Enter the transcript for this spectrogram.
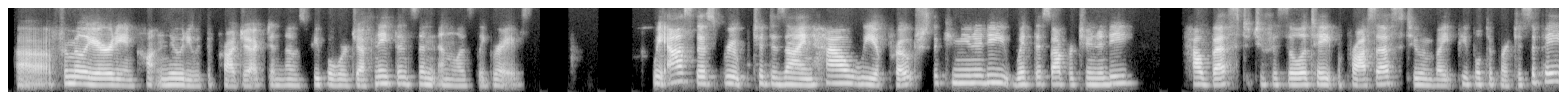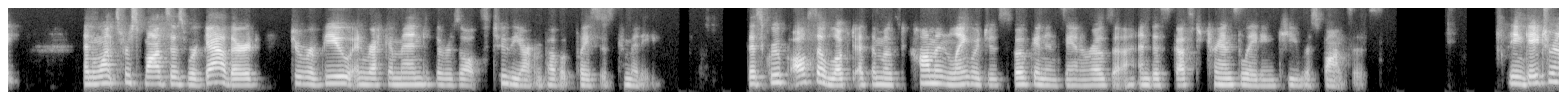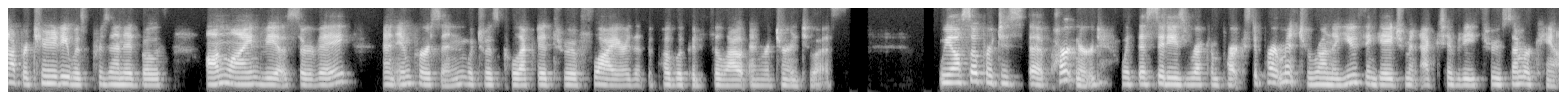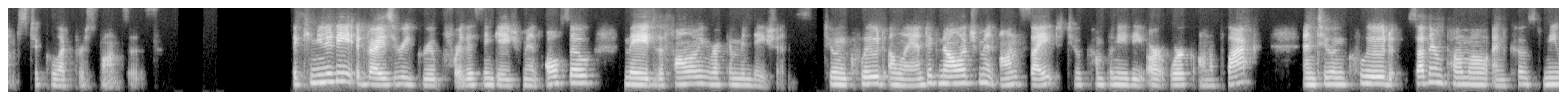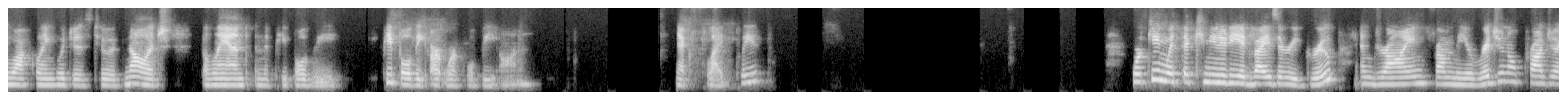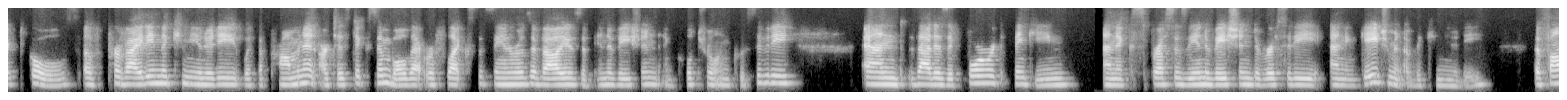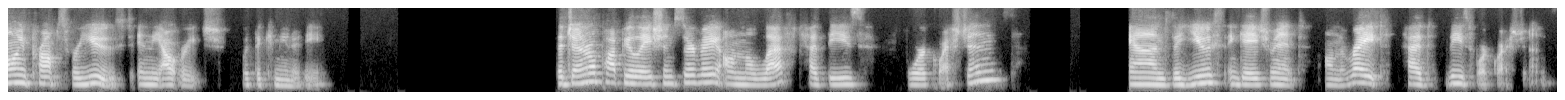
uh, familiarity and continuity with the project. And those people were Jeff Nathanson and Leslie Graves. We asked this group to design how we approach the community with this opportunity, how best to facilitate a process to invite people to participate. And once responses were gathered, to review and recommend the results to the Art and Public Places Committee. This group also looked at the most common languages spoken in Santa Rosa and discussed translating key responses. The engagement opportunity was presented both online via a survey and in person, which was collected through a flyer that the public could fill out and return to us. We also uh, partnered with the city's Rec and Parks Department to run a youth engagement activity through summer camps to collect responses. The community advisory group for this engagement also made the following recommendations to include a land acknowledgement on site to accompany the artwork on a plaque and to include Southern Pomo and Coast Miwok languages to acknowledge the land and the people the people the artwork will be on. Next slide, please. Working with the community advisory group and drawing from the original project goals of providing the community with a prominent artistic symbol that reflects the Santa Rosa values of innovation and cultural inclusivity. And that is a forward thinking and expresses the innovation, diversity, and engagement of the community. The following prompts were used in the outreach with the community. The general population survey on the left had these four questions. And the youth engagement on the right had these four questions.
